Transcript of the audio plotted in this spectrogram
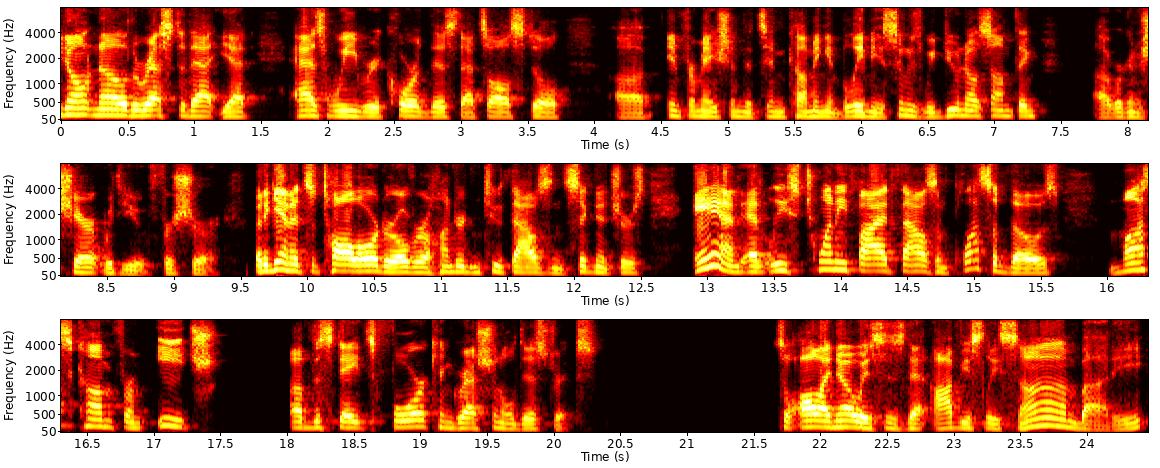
don't know the rest of that yet. As we record this, that's all still uh, information that's incoming. And believe me, as soon as we do know something, uh, we're going to share it with you for sure. But again, it's a tall order over 102,000 signatures, and at least 25,000 plus of those must come from each of the state's four congressional districts. So all I know is, is that obviously somebody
